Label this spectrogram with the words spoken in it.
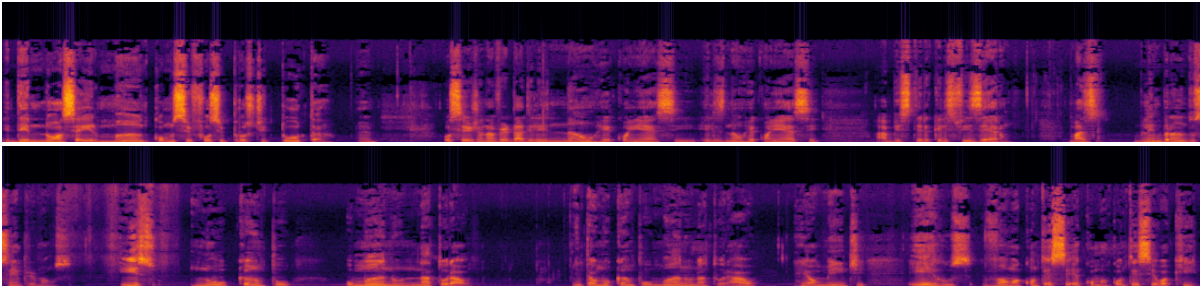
de nossa irmã como se fosse prostituta, né? Ou seja, na verdade ele não reconhece, eles não reconhecem a besteira que eles fizeram. Mas lembrando sempre, irmãos, isso no campo humano natural. Então, no campo humano natural, realmente erros vão acontecer, como aconteceu aqui.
